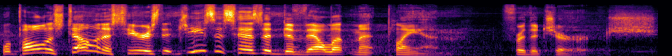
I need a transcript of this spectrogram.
What Paul is telling us here is that Jesus has a development plan for the church.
